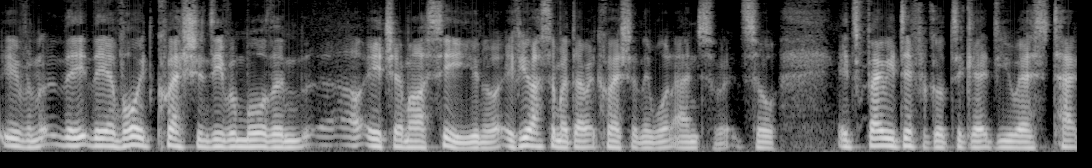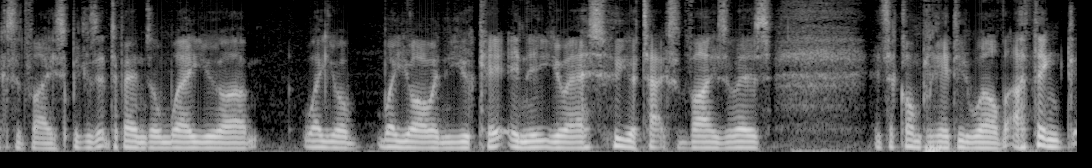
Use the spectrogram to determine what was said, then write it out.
even they, they avoid questions even more than uh, HMRC. You know, if you ask them a direct question, they won't answer it. So it's very difficult to get US tax advice because it depends on where you are, where you're, where you are in the UK, in the US, who your tax advisor is. It's a complicated world. I think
